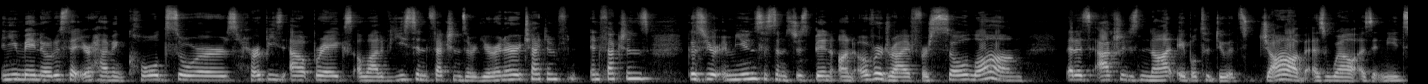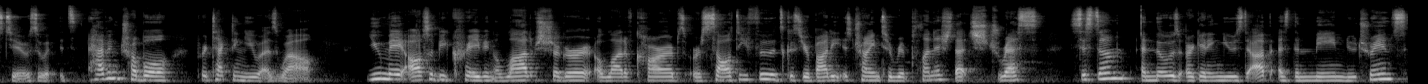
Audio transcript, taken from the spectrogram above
and you may notice that you're having cold sores, herpes outbreaks, a lot of yeast infections or urinary tract inf- infections because your immune system's just been on overdrive for so long that it's actually just not able to do its job as well as it needs to. So it's having trouble protecting you as well. You may also be craving a lot of sugar, a lot of carbs, or salty foods because your body is trying to replenish that stress system, and those are getting used up as the main nutrients.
